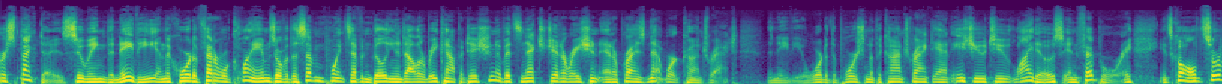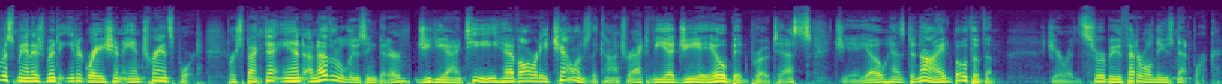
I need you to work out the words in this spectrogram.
Perspecta is suing the Navy in the Court of Federal Claims over the $7.7 billion recompetition of its Next Generation Enterprise Network contract. The Navy awarded the portion of the contract at issue to Leidos in February. It's called Service Management, Integration, and Transport. Perspecta and another losing bidder, GDIT, have already challenged the contract via GAO bid protests. GAO has denied both of them. Jared Serbu, Federal News Network.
